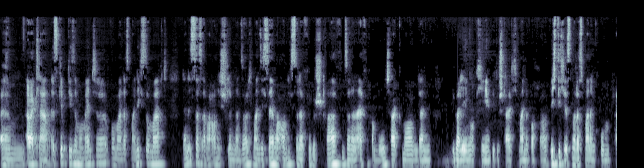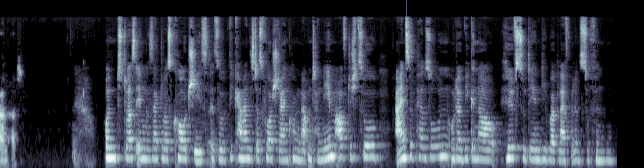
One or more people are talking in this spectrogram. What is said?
Ähm, aber klar, es gibt diese Momente, wo man das mal nicht so macht, dann ist das aber auch nicht schlimm. Dann sollte man sich selber auch nicht so dafür bestrafen, sondern einfach am Montagmorgen dann überlegen, okay, wie gestalte ich meine Woche. Wichtig ist nur, dass man einen groben Plan hat. Und du hast eben gesagt, du hast Coaches. Also wie kann man sich das vorstellen? Kommen da Unternehmen auf dich zu, Einzelpersonen oder wie genau hilfst du denen, die Work-Life-Balance zu finden?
